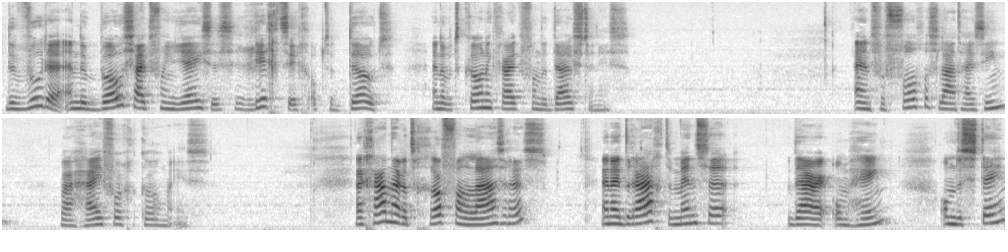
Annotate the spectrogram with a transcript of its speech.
De woede en de boosheid van Jezus richt zich op de dood en op het koninkrijk van de duisternis. En vervolgens laat hij zien waar hij voor gekomen is. Hij gaat naar het graf van Lazarus en hij draagt de mensen daar omheen om de steen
